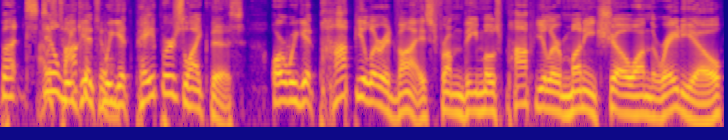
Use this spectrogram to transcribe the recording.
But still, we get we get papers like this, or we get popular advice from the most popular money show on the radio,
